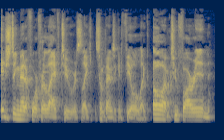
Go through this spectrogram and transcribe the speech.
interesting metaphor for life too, where it's like sometimes it can feel like, "Oh, I'm too far in.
